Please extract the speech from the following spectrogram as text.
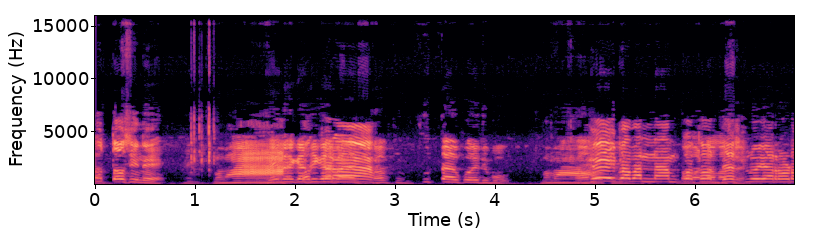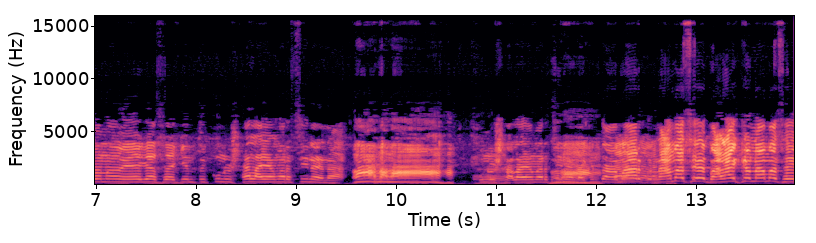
কুত্তাও চিনে। কুত্তাও কই দিব। বাবার নাম কত? দেশ। লইয়া রড়না হয়ে গেছে কিন্তু কোন শালাই আমার চিনে না। কোন শালাই আমার চিনে না কিন্তু আমার নাম আছে বালাইকা নাম আছে।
